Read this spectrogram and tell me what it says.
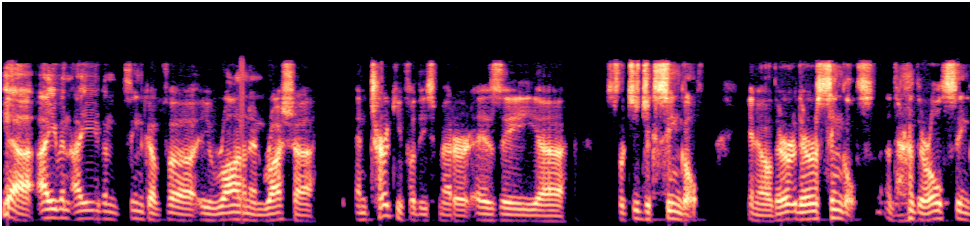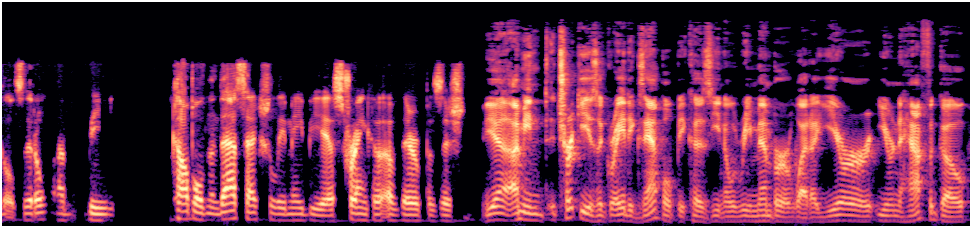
Yeah, I even I even think of uh, Iran and Russia and Turkey, for this matter, as a uh, strategic single. You know, they're they're singles. They're, they're all singles. They don't want to be coupled, and that's actually maybe a strength of their position. Yeah, I mean, Turkey is a great example because you know, remember what a year or year and a half ago,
